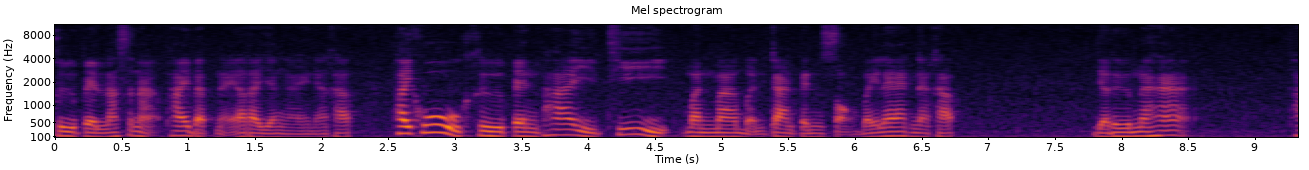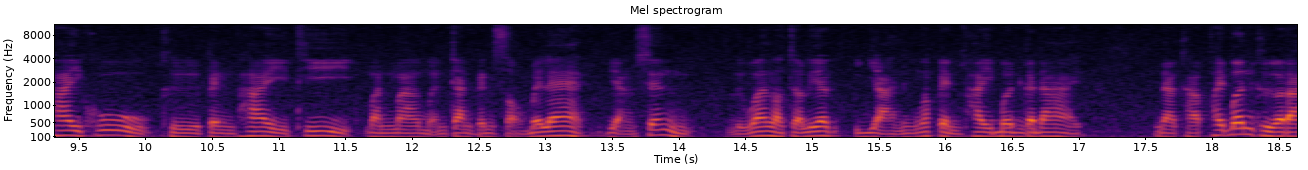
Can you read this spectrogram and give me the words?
คือเป็นลักษณะไพ่แบบไหนอะไรยังไงนะครับ ไพ่คู่คือเป็นไพ่ที่มันมาเหมือนกันเป็น 2 ใบแรกนะครับ อย่าลืมนะฮะไพ่คู่คือเป็นไพ่ที่มันมาเหมือนกันเป็น 2 ใบแรก อย่างเช่น หรือว่าเราจะเรียกอีกอย่างหนึ่งว่าเป็นไพ่เบิ้ลก็ได้นะครับไพ่เบิ้ลคืออะไร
